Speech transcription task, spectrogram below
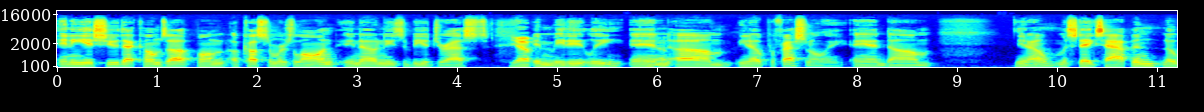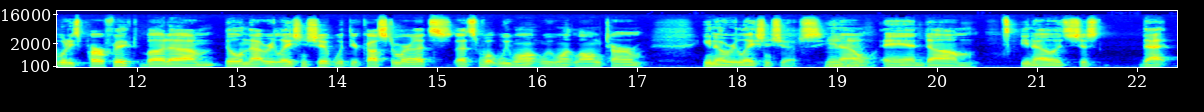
any issue that comes up on a customer's lawn you know needs to be addressed Yep. immediately and um, you know professionally and um, you know, mistakes happen. Nobody's perfect, but um, building that relationship with your customer, that's that's what we want. We want long term, you know, relationships, you know, and um, you know, it's just that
